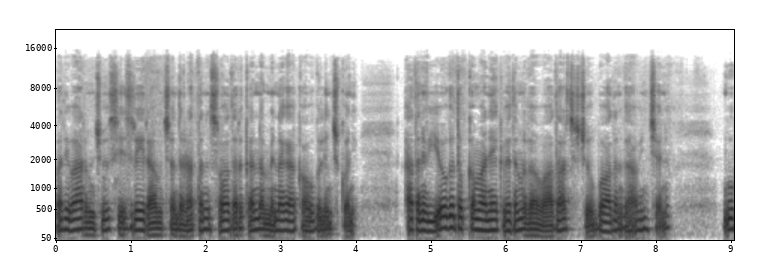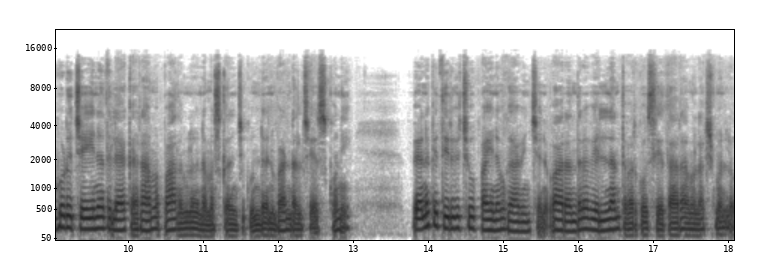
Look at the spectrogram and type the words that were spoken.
పరివారం చూసి శ్రీరామచంద్రుడు అతని సోదరు కన్నా మిన్నగా కౌగులించుకొని అతని వియోగ దుఃఖం అనేక విధములుగా ఓదార్చుచూ బోధన గావించాను. గుహుడు చేయనది లేక రామపాదంలో నమస్కరించి గుండెను బండలు చేసుకొని వెనక్కి తిరుగుచూ పయనం గావించాను. వారందరూ వెళ్ళినంత వరకు సీతారామ లక్ష్మణులు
